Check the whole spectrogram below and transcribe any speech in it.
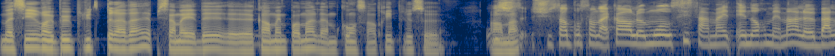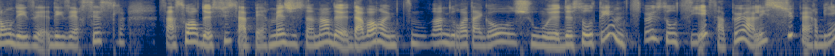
m'asseoir un peu plus de travers, puis ça m'aidait euh, quand même pas mal à me concentrer plus. euh. Oui, En je, maths. je suis 100% d'accord. Moi aussi, ça m'aide énormément. Le ballon d'ex- d'exercice, là, s'asseoir dessus, ça permet justement d'avoir un petit mouvement de droite à gauche ou euh, de sauter un petit peu, sautiller. Ça peut aller super bien.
